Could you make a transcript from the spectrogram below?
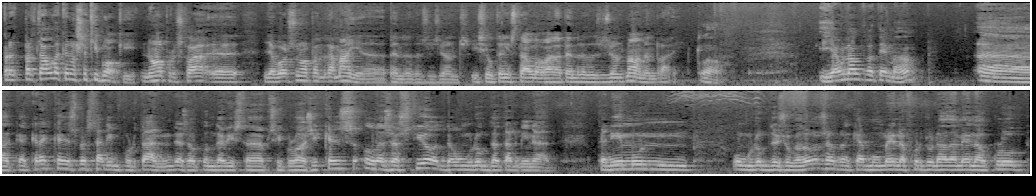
per, per tal que no s'equivoqui. No, però esclar, eh, llavors no aprendrà mai a prendre decisions. I si el tenis taula va de prendre decisions malament rai. Clar hi ha un altre tema eh, que crec que és bastant important des del punt de vista psicològic, que és la gestió d'un grup determinat. Tenim un, un grup de jugadors, en aquest moment afortunadament al club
